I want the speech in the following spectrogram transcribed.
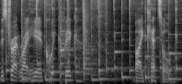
This track right here, Quick Big by Kettle.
